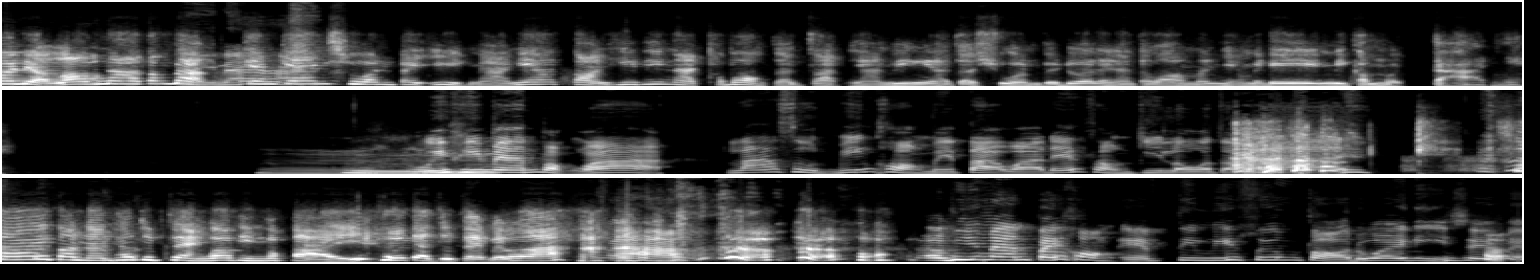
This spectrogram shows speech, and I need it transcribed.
อเดี๋ยวรอบหน้าต้องแบบปีหน้าแกล้งๆชวนไปอีกนะ เนี่ย ตอนที่พี่นัทเขาบอกจะจัดงานวิ่งอะจะชวนไปด้วยเลยนะ แต่ว่ามันยังไม่ได้มีกำหนดการไงอืมอืมอุ้ยพี่แมนบอกว่า ล่าสุดวิ่งของเมตาวาเด้สองกิโลจะได้ใช่ตอนนั้นถ้าจุ๊บแจงว่าพิงก็ไป แต่จุ๊บแจงไม่ว่าอะแล้วพี่แมนไปของเอฟทีวีซึมต่อด้วยนี่ใช่ไหม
